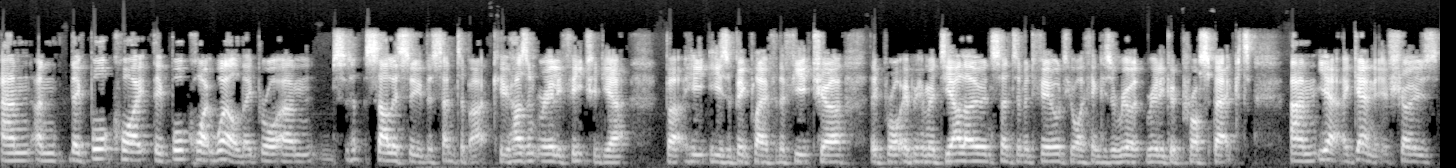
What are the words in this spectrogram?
and and they bought quite they bought quite well. They brought um, Salisu, the centre back, who hasn't really featured yet, but he, he's a big player for the future. They brought Ibrahim Diallo in centre midfield, who I think is a real, really good prospect. And yeah, again, it shows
